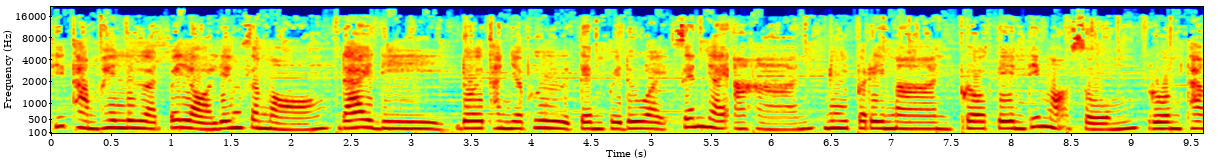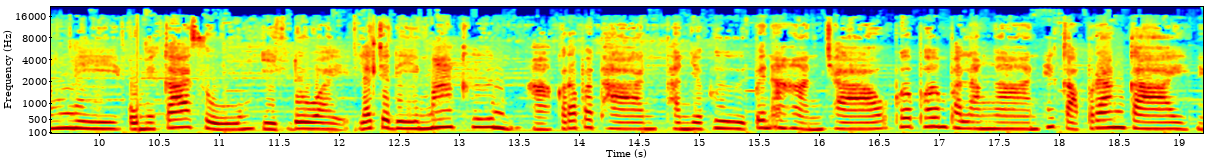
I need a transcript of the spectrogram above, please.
ที่ทำให้เลือดไปหล่อเลี้ยงสมอง ได้ดี โดยธัญพืชเต็มไปด้วยเส้นใยอาหาร มีปริมาณ โปรตีนที่เหมาะสม รวมทั้งมีโอเมก้าสูงอีกด้วย และจะดีมากขึ้น หากรับประทานธัญพืชเป็นอาหารเช้า เพื่อเพิ่มพลังงานให้กับร่างกายใน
